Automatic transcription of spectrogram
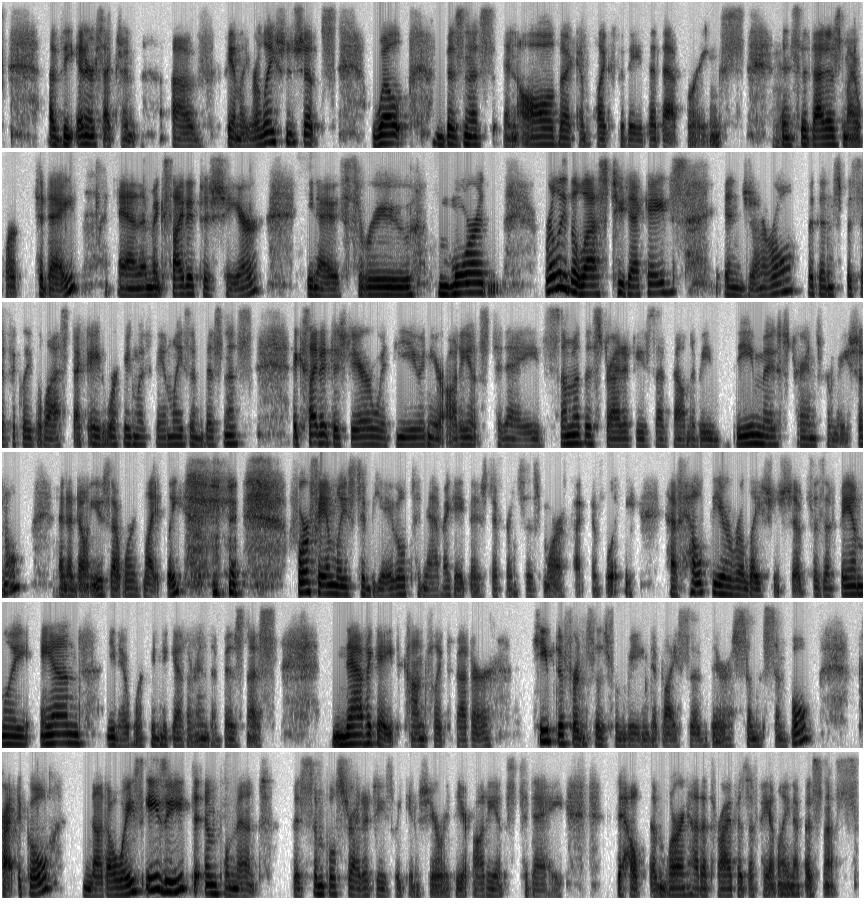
of the intersection of family relationships, wealth, business, and all the complexity that that brings. Mm-hmm. And so that is my work today. And I'm excited to share, you know know, through more really the last two decades in general, but then specifically the last decade working with families and business. Excited to share with you and your audience today some of the strategies I've found to be the most transformational, and I don't use that word lightly, for families to be able to navigate those differences more effectively, have healthier relationships as a family, and you know, working together in the business, navigate conflict better, keep differences from being divisive. There are some simple, practical, not always easy to implement, but simple strategies we can share with your audience today to help them learn how to thrive as a family and a business.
